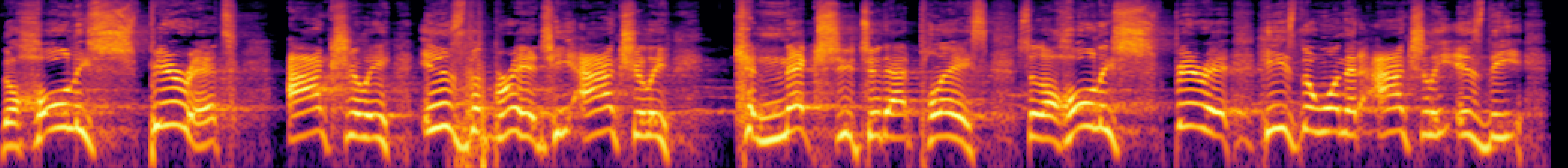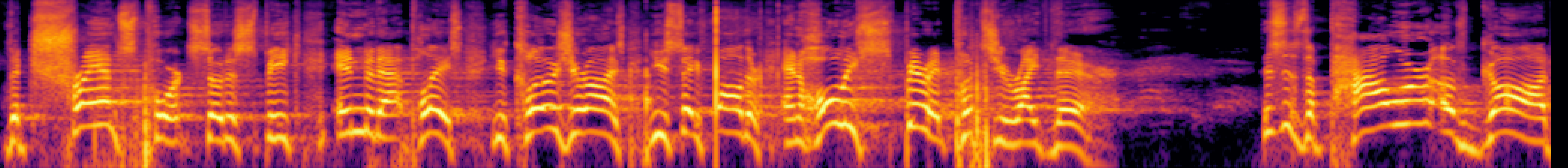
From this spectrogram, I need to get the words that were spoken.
The Holy Spirit actually is the bridge. He actually connects you to that place. So the Holy Spirit, He's the one that actually is the, the transport, so to speak, into that place. You close your eyes, you say, Father, and Holy Spirit puts you right there. This is the power of God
